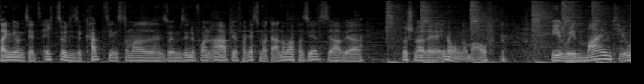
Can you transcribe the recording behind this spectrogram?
Zeigen die uns jetzt echt so diese Cutscenes noch mal so im Sinne von, ah, habt ihr vergessen, was da noch mal passiert ist? Ja, wir frischen eure Erinnerungen noch mal auf. Wie remind you.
